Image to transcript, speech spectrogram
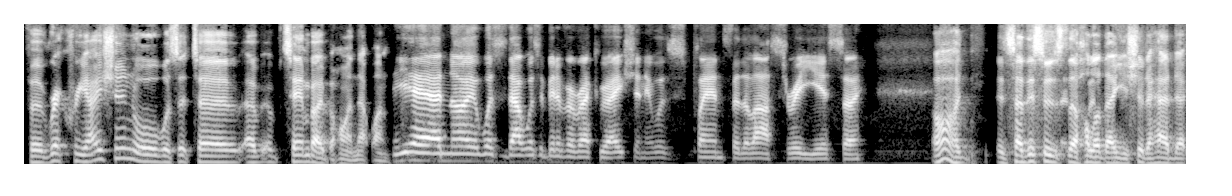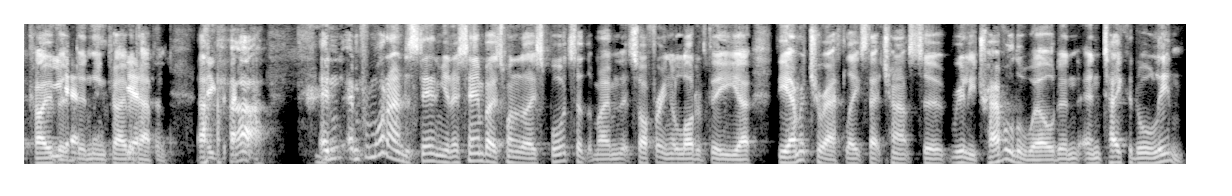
for recreation or was it uh, a Sambo behind that one? Yeah, no, it was that was a bit of a recreation. It was planned for the last three years, so. Oh, so this is the holiday you should have had at COVID, yes. and then COVID yes. happened. Exactly. And and from what I understand, you know, sambo is one of those sports at the moment that's offering a lot of the uh, the amateur athletes that chance to really travel the world and and take it all in.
